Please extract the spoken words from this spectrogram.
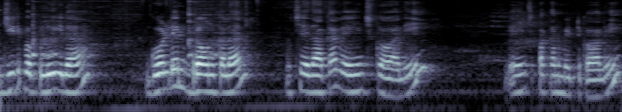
జీడిపప్పులు ఇలా గోల్డెన్ బ్రౌన్ కలర్ వచ్చేదాకా వేయించుకోవాలి. వేయించి పక్కన పెట్టుకోవాలి.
